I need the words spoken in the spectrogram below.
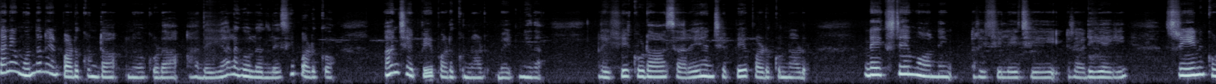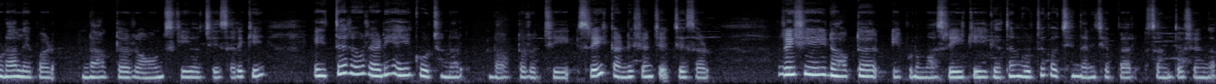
కానీ ముందు నేను పడుకుంటా. నువ్వు కూడా ఆ దెయ్యాల గోలు వదిలేసి పడుకో అని చెప్పి పడుకున్నాడు బెడ్ మీద. రిషి కూడా సరే అని చెప్పి పడుకున్నాడు. నెక్స్ట్ డే మార్నింగ్ రిషి లేచి రెడీ అయ్యి శ్రీని కూడా లేపాడు. డాక్టర్ రౌండ్స్కి వచ్చేసరికి ఇద్దరు రెడీ అయ్యి కూర్చున్నారు. డాక్టర్ వచ్చి శ్రీ కండిషన్ చెక్ చేశాడు. రిషి డాక్టర్ ఇప్పుడు మా శ్రీకి గతం గుర్తుకొచ్చిందని చెప్పారు సంతోషంగా.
